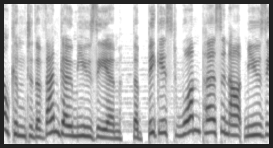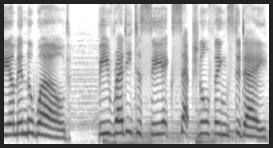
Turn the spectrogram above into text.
Welcome to the Van Gogh Museum, the biggest one-person art museum in the world. Be ready to see exceptional things today.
